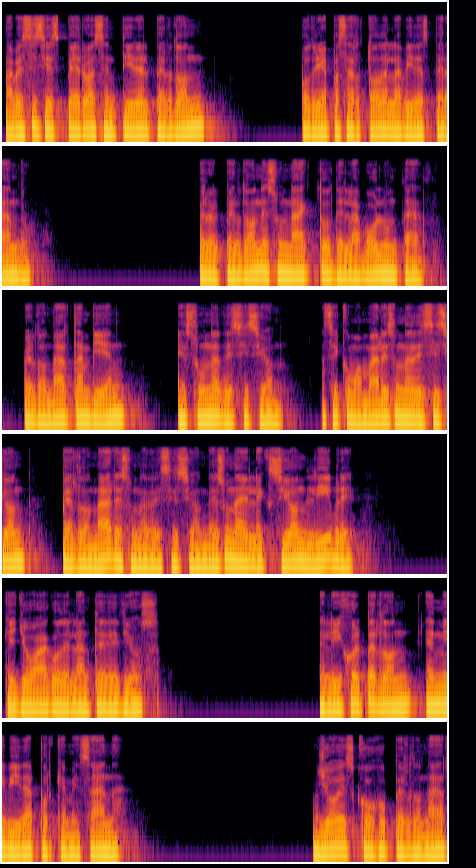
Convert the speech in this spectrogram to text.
A veces si espero a sentir el perdón, podría pasar toda la vida esperando. Pero el perdón es un acto de la voluntad. Perdonar también es una decisión. Así como amar es una decisión, Perdonar es una decisión, es una elección libre que yo hago delante de Dios. Elijo el perdón en mi vida porque me sana. Yo escojo perdonar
